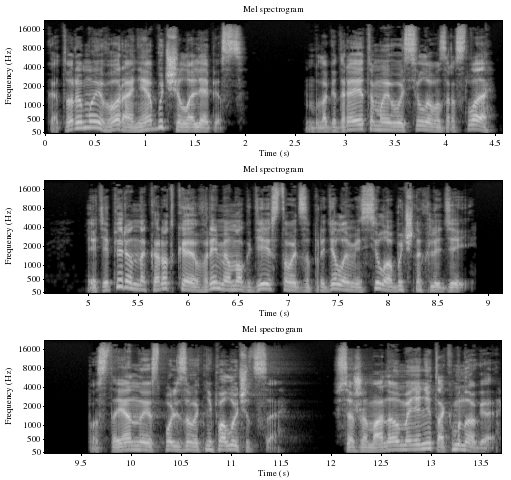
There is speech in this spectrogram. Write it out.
которому его ранее обучила Лепис. Благодаря этому его сила возросла, и теперь он на короткое время мог действовать за пределами сил обычных людей. Постоянно использовать не получится. Всё же маны у меня не так много.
